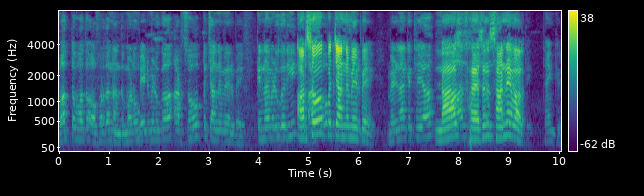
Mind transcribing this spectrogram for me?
ਵੱਧ ਤੋਂ ਵੱਧ ਆਫਰ ਦਾ ਆਨੰਦ ਮਾਣੋ। ਰੇਟ ਮਿਲੂਗਾ 895 ਰੁਪਏ। ਕਿੰਨਾ ਮਿਲੂਗਾ ਜੀ? 895 ਰੁਪਏ। ਮਿਲਣਾ ਕਿੱਥੇ ਆ? Naaz fashion Sahnewal. Thank you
